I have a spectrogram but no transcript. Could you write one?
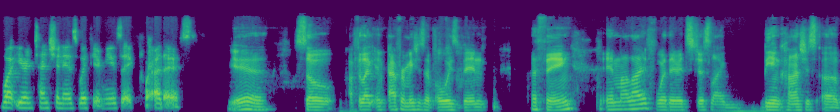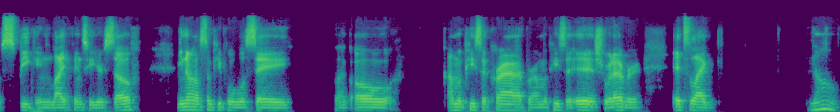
what your intention is with your music for others. Yeah. So I feel like affirmations have always been a thing in my life, whether it's just like being conscious of speaking life into yourself. You know how some people will say, like, oh, I'm a piece of crap or I'm a piece of ish, whatever. It's like, no,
